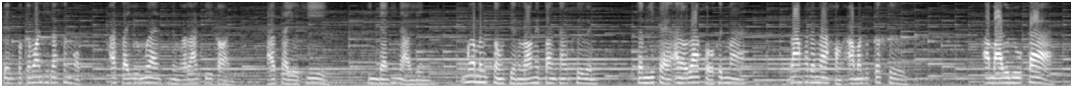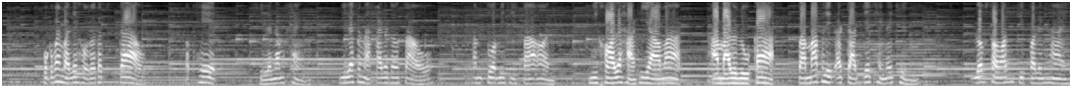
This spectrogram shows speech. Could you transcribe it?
เป็นโปเกมอนที่รักสงบ อาศัยอยู่เมื่อ1ล้านปีก่อน อาศัยอยู่ที่ดินแดนที่หนาวเย็น เมื่อมันส่งเสียงร้องในตอนกลางคืน จะมีแสงอโรราโผล่ขึ้นมา ร่างพัฒนาของอามารุตก็คือ อามารูลูก้าโปเกมอนหมายเลข699 ประเภท หินและน้ำแข็ง มีลักษณะคล้ายไดโนเสาร์ลำตัวมีสีฟ้าอ่อน มีคอและหางที่ยาวมาก อามารูลูก้าสามารถผลิตอากาศเยือกแข็งได้ถึงลบ240ฟาเรนไฮต์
